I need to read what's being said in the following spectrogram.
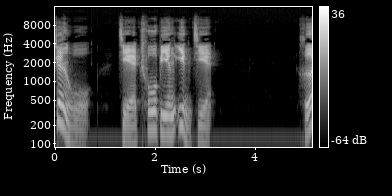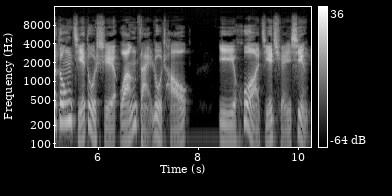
镇武。皆出兵应接。河东节度使王载入朝，以获节权幸，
